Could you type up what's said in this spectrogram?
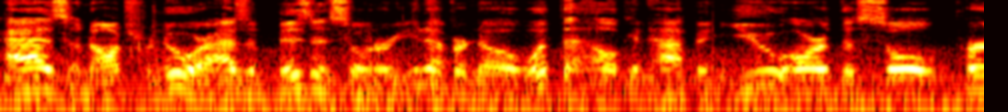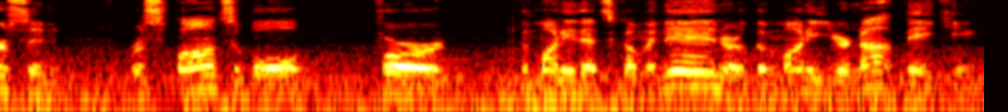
as an entrepreneur, as a business owner, you never know what the hell can happen. You are the sole person responsible for the money that's coming in or the money you're not making.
